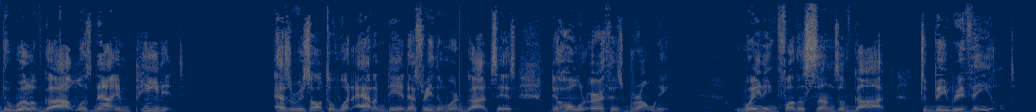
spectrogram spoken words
the will of God was now impeded as a result of what Adam did. That's the reason the Word of God says the whole earth is groaning, waiting for the sons of God to be revealed.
